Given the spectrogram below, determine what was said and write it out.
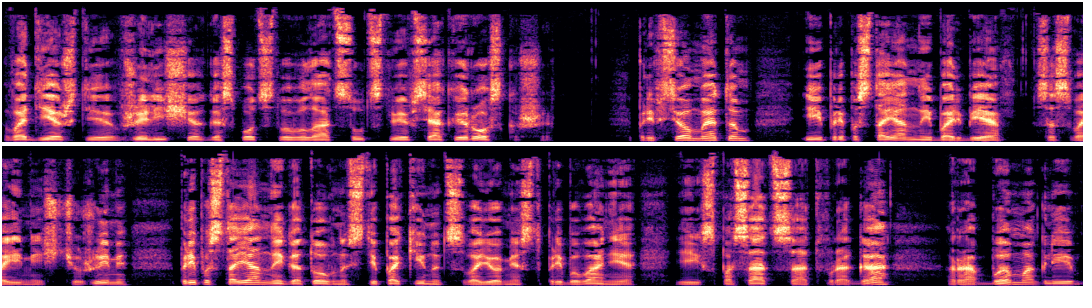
в одежде, в жилищах господствовало отсутствие всякой роскоши. При всем этом и при постоянной борьбе со своими и с чужими, при постоянной готовности покинуть свое место пребывания и спасаться от врага, рабы могли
